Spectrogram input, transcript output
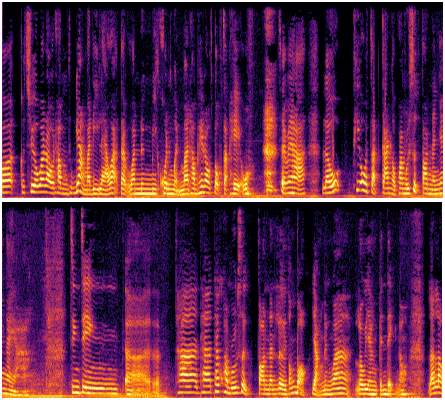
ก็ก็เชื่อว่าเราทำทุกอย่างมาดีแล้วอะแต่วันหนึ่งมีคนเหมือนมาทำให้เราตกจากเหว ใช่ไหมคะ แล้วพี่โอจัดการกับความรู้สึกตอนนั้นยังไงอะคะจริงๆเอ่อถ้าถ้าถ้าความรู้สึกตอนนั้นเลยต้องบอกอย่างหนึ่งว่าเรายังเป็นเด็กเนาะแล้วเรา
